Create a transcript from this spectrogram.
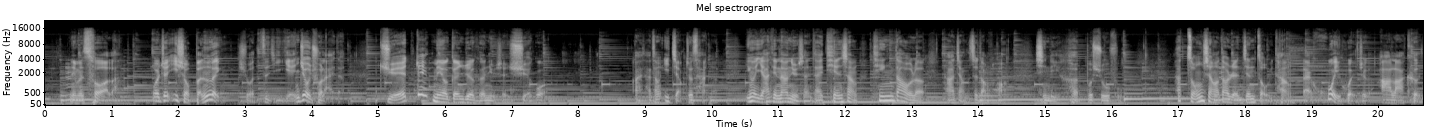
你们错了，我这一手本领是我自己研究出来的，绝对没有跟任何女神学过。”哎，他这样一讲就惨了，因为雅典娜女神在天上听到了他讲的这段话，心里很不舒服。她总想要到人间走一趟，来会会这个阿拉克涅，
